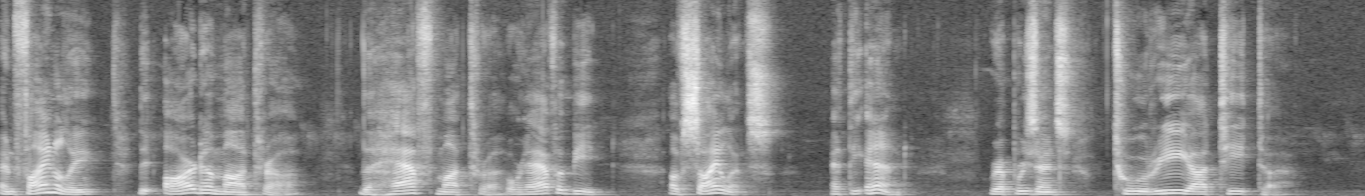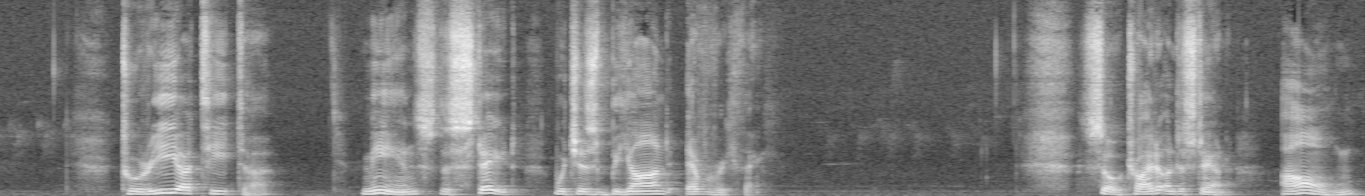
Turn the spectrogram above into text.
And finally, the Ardha Matra, the half matra or half a beat of silence at the end represents Turiyatita. Turiyatita means the state which is beyond everything. So try to understand. Aum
